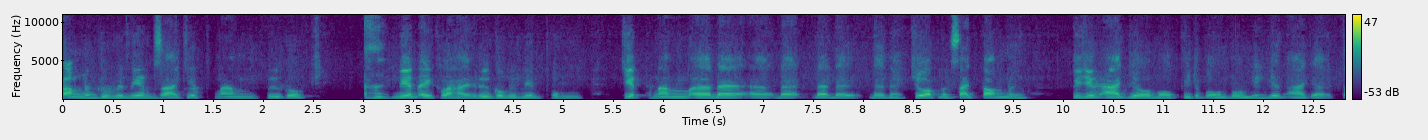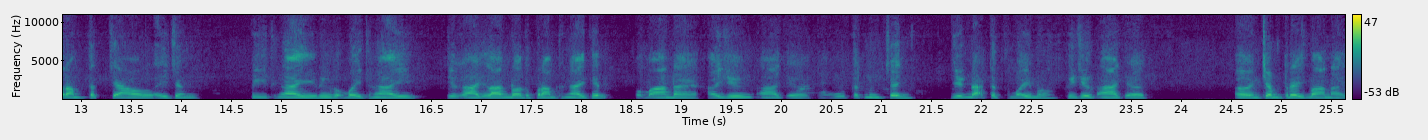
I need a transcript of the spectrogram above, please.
កង់នឹងគឺវាមានសារជាតិថ្នាំឬក៏មានអីខ្លះហើយឬក៏វាមានធំជាតិថ្នាំដែលដែលដែលដែលជាប់នឹងសាច់តង់ហ្នឹង គឺយើងអាចយកមកពីដំបងដំបងយើងយើងអាចត្រាំទឹកចោលអីចឹង2ថ្ងៃឬក៏3ថ្ងៃយើងអាចឡើងដល់ទៅ5ថ្ងៃទៀតក៏បានដែរហើយយើងអាចប្រហូរទឹកនឹងចេញយើងដាក់ទឹកថ្មីមកគឺយើងអាចចិញ្ចឹមត្រីបានហើយ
